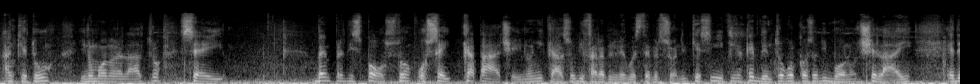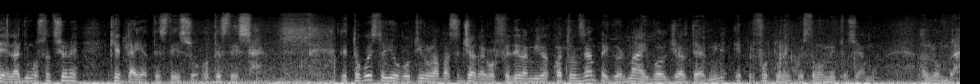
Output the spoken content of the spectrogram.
anche tu, in un modo o nell'altro, sei ben predisposto o sei capace in ogni caso di far aprire queste persone, il che significa che dentro qualcosa di buono ce l'hai ed è la dimostrazione che dai a te stesso o te stessa. Detto questo io continuo la passeggiata col fedele amico a quattro zampe che ormai volge al termine e per fortuna in questo momento siamo all'ombra.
